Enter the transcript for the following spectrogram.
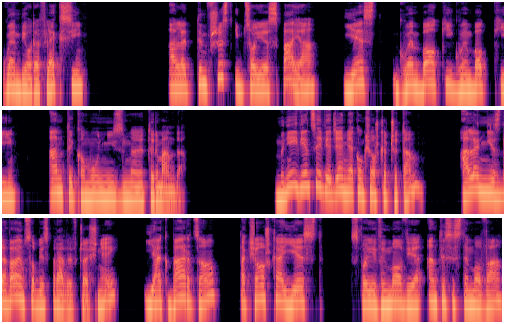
głębią refleksji, ale tym wszystkim, co je spaja, jest głęboki, głęboki antykomunizm Tyrmanda. Mniej więcej wiedziałem, jaką książkę czytam, ale nie zdawałem sobie sprawy wcześniej, jak bardzo ta książka jest w swojej wymowie antysystemowa,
